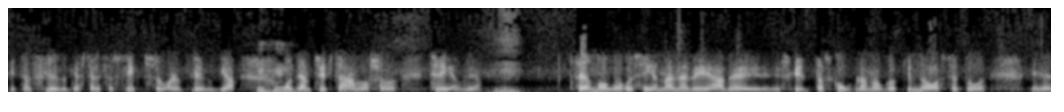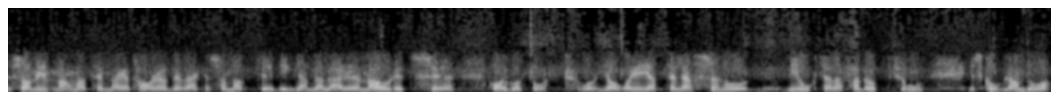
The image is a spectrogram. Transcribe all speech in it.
liten fluga. Istället för slips så var det en fluga. Och den tyckte han var så trevlig. Sen många år senare när vi hade slutat skolan och gått gymnasiet då eh, sa min mamma till mig att Harald, det verkar som att eh, din gamla lärare Maurits eh, har gått bort. Och jag var ju jätteledsen och vi åkte i alla fall upp från skolan då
